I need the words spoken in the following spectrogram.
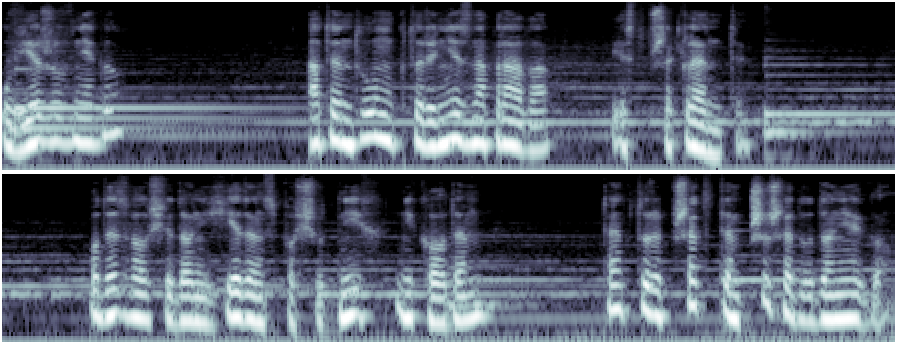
uwierzył w niego? A ten tłum, który nie zna prawa, jest przeklęty. Odezwał się do nich jeden spośród nich, Nikodem, ten, który przedtem przyszedł do niego.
